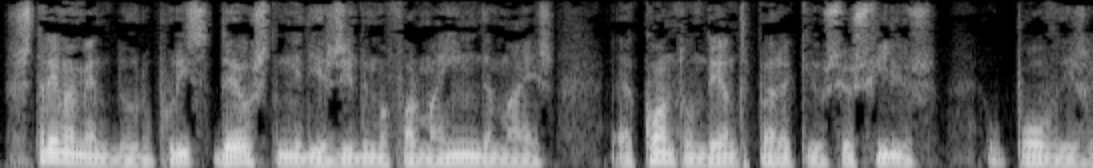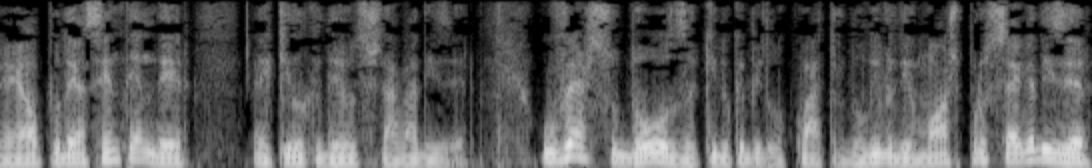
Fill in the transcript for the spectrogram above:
extremamente duro, por isso Deus tinha de agir de uma forma ainda mais uh, contundente para que os seus filhos, o povo de Israel, pudesse entender aquilo que Deus estava a dizer. O verso 12 aqui do capítulo 4 do livro de Amós prossegue a dizer,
